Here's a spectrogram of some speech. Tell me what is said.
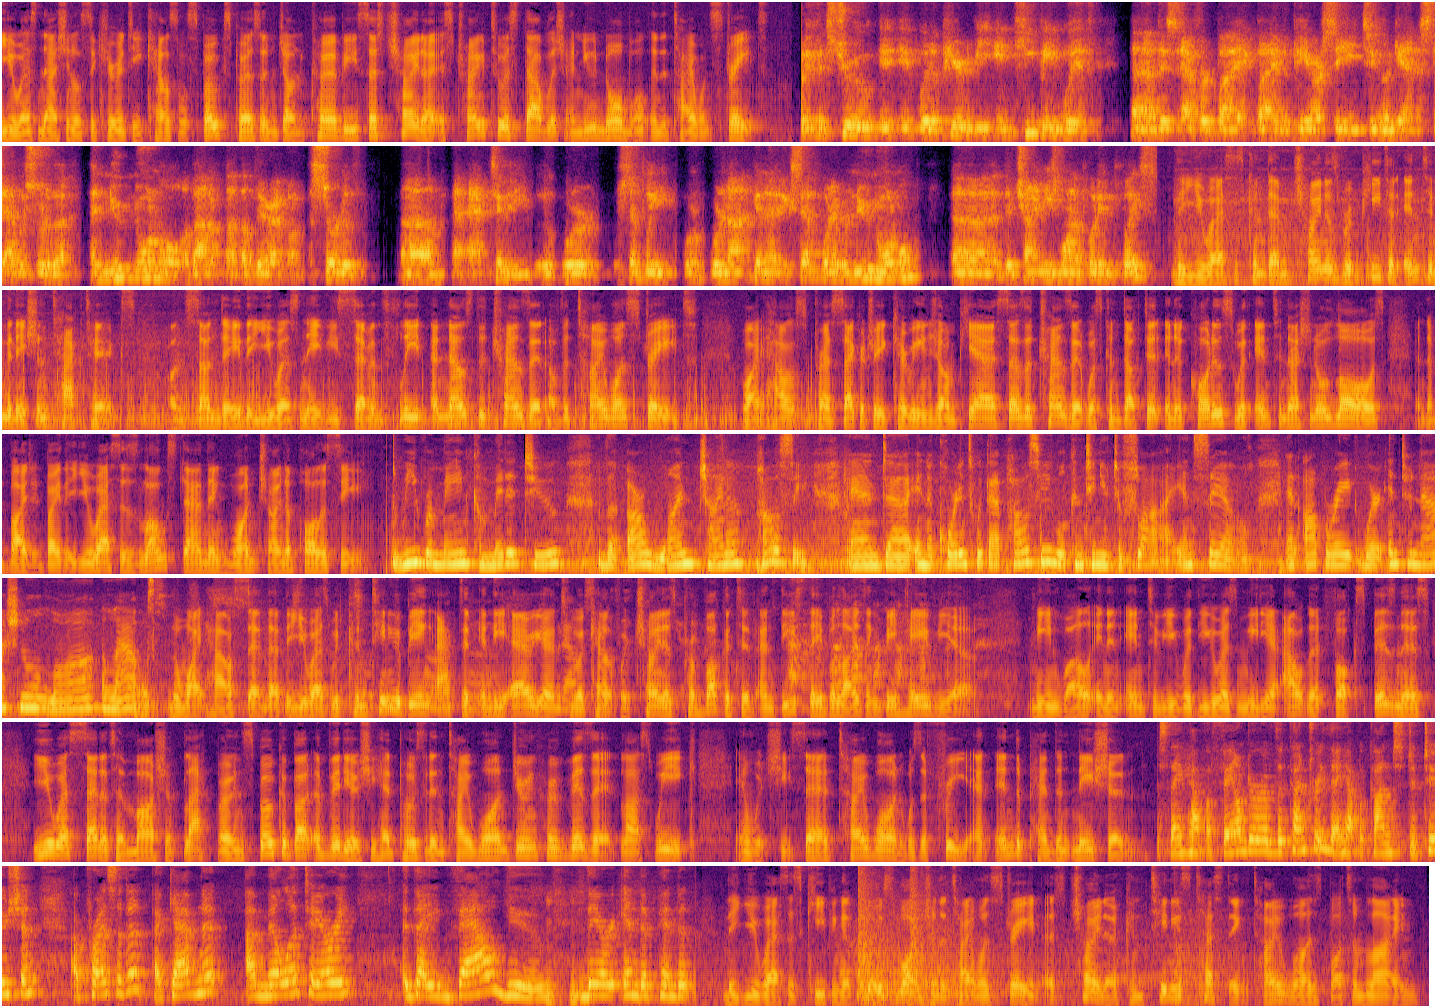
U.S. National Security Council spokesperson John Kirby says China is trying to establish a new normal in the Taiwan Strait. But if it's true, it, it would appear to be in keeping with uh, this effort by by the PRC to again establish sort of a, a new normal about uh, of their assertive um, activity. We're simply we're, we're not going to accept whatever new normal uh, the Chinese want to put in place. The U.S. has condemned China's repeated intimidation tactics. On Sunday, the U.S. Navy's 7th Fleet announced the transit of the Taiwan Strait. White House Press Secretary Karine Jean Pierre says the transit was conducted in accordance with international laws and abided by the U.S.'s long standing One China policy we remain committed to the our one China policy, and uh, in accordance with that policy, we'll continue to fly and sail and operate where international law allows. The White House said that the U.S. would continue being active in the area to account for China's provocative and destabilizing behavior. Meanwhile, in an interview with U.S. media outlet Fox Business, U.S. Senator Marsha Blackburn spoke about a video she had posted in Taiwan during her visit last week, in which she said Taiwan was a free and independent nation. They have a founder of the country, they have a constitution, a president, a cabinet, a military. They value their independence. The U.S. is keeping a close watch on the Taiwan Strait as China continues testing Taiwan's bottom line.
